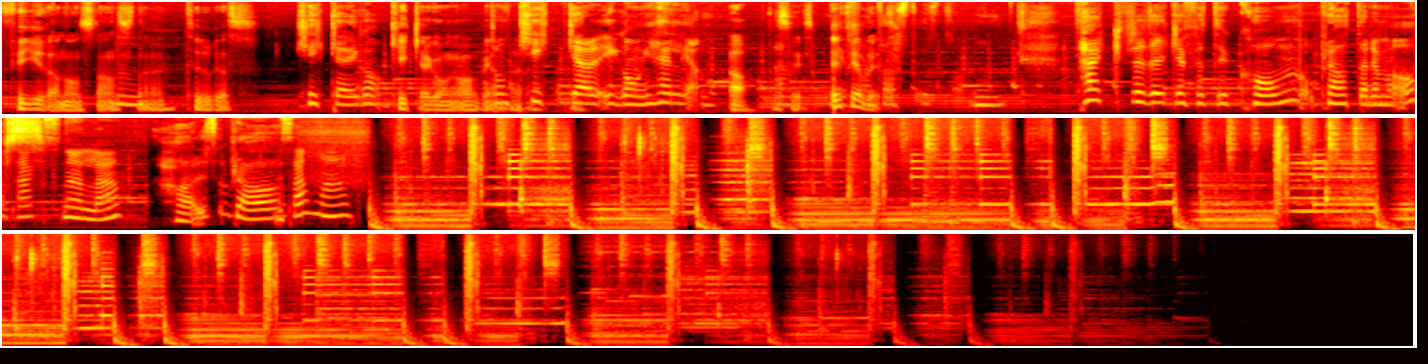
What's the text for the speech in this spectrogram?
fyra någonstans när Tures Kickar igång. kickar igång av. De här. kickar igång helgen. Ja, precis. Ja, det är trevligt. fantastiskt. Mm. Tack Fredrika för att du kom och pratade med oss. Tack snälla. Ha det så bra. Detsamma.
